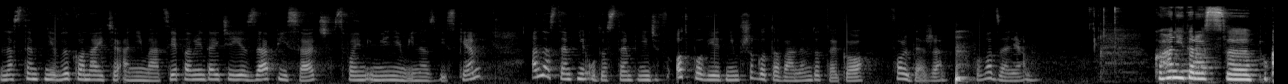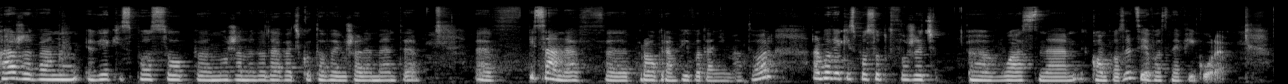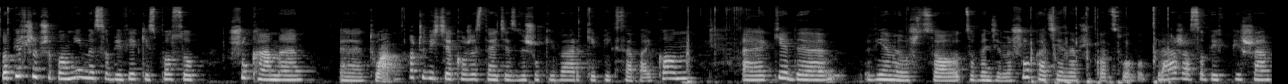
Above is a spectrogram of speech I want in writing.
następnie wykonajcie animację. Pamiętajcie je zapisać swoim imieniem i nazwiskiem, a następnie udostępnić w odpowiednim, przygotowanym do tego folderze. Powodzenia! Kochani, teraz e, pokażę Wam, w jaki sposób e, możemy dodawać gotowe już elementy e, wpisane w program Pivot Animator, albo w jaki sposób tworzyć własne kompozycje, własne figury. Po pierwsze, przypomnijmy sobie, w jaki sposób szukamy tła. Oczywiście korzystajcie z wyszukiwarki pixabay.com. Kiedy wiemy już, co, co będziemy szukać, ja na przykład słowo plaża sobie wpiszę,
